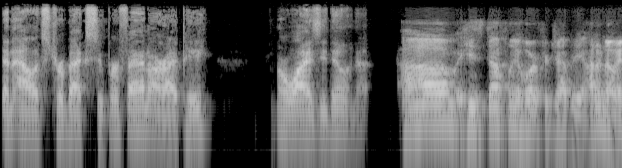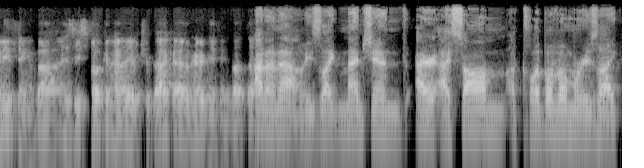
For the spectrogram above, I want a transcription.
an Alex Trebek super fan, RIP, or why is he doing it? Um, he's definitely a whore for Jeopardy. I don't know anything about. Has he spoken highly of Trebek? I haven't heard anything about that. I don't know. He's like mentioned. I I saw him a clip of him where he's like,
